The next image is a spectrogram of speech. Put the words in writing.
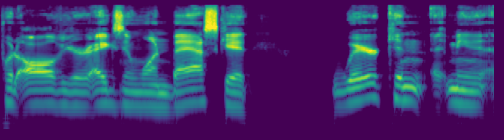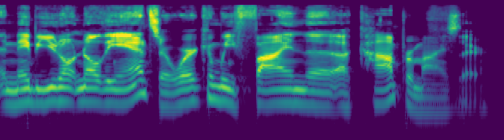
put all of your eggs in one basket? Where can I mean and maybe you don't know the answer. Where can we find the a compromise there?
